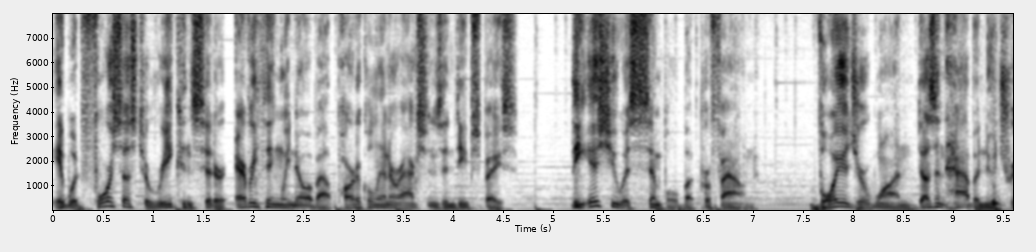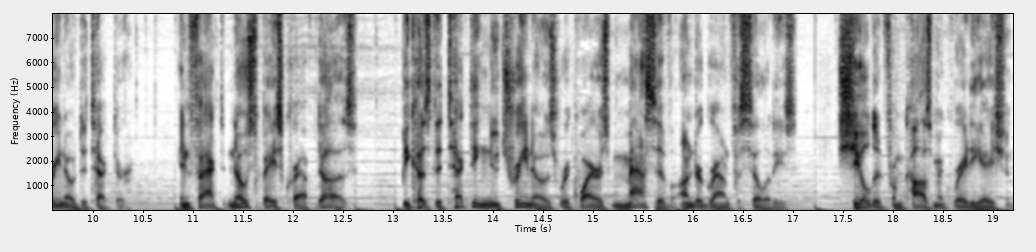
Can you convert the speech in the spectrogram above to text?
it would force us to reconsider everything we know about particle interactions in deep space. The issue is simple but profound. Voyager 1 doesn't have a neutrino detector. In fact, no spacecraft does, because detecting neutrinos requires massive underground facilities, shielded from cosmic radiation.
